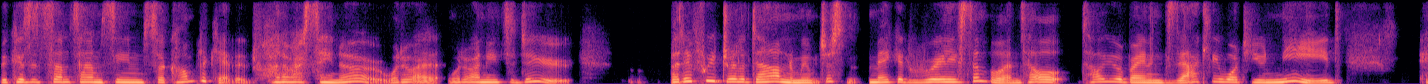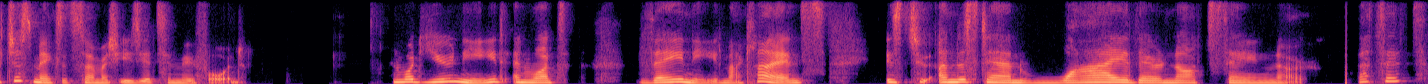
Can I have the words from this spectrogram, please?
because it sometimes seems so complicated. How do I say no? What do I what do I need to do? But if we drill it down and we just make it really simple and tell tell your brain exactly what you need, it just makes it so much easier to move forward. And what you need and what they need, my clients, is to understand why they're not saying no. That's it.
